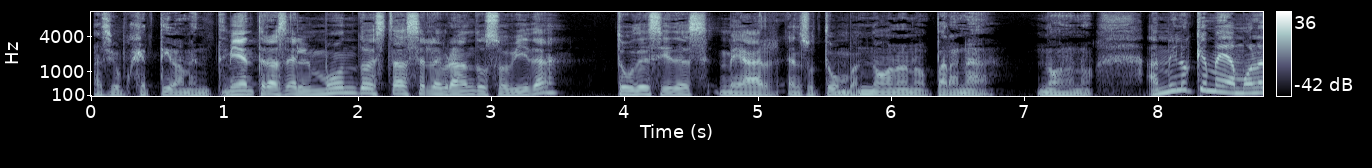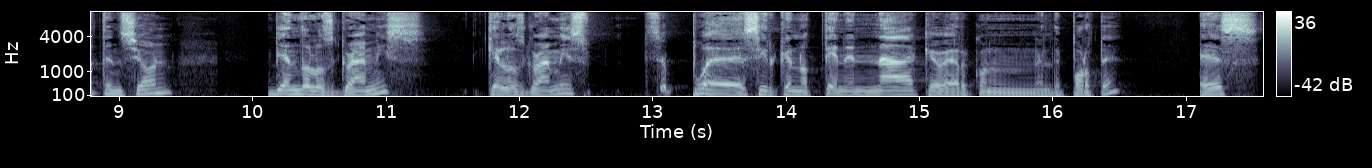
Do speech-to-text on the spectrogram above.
así objetivamente. Mientras el mundo está celebrando su vida, tú decides mear en su tumba. No, no, no, para nada. No, no, no. A mí lo que me llamó la atención viendo los Grammys, que los Grammys se puede decir que no tienen nada que ver con el deporte, es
